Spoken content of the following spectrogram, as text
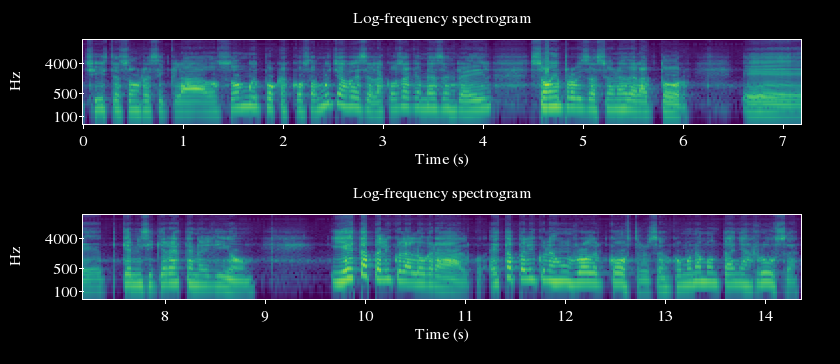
chistes son reciclados, son muy pocas cosas. Muchas veces las cosas que me hacen reír son improvisaciones del actor, eh, que ni siquiera está en el guion. Y esta película logra algo. Esta película es un roller coaster, o sea, como una montaña rusa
